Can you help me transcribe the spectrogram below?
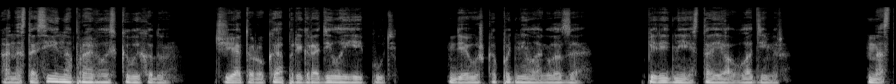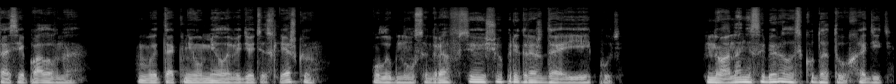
Анастасия направилась к выходу. Чья-то рука преградила ей путь. Девушка подняла глаза. Перед ней стоял Владимир. «Настасья Павловна, вы так неумело ведете слежку?» Улыбнулся граф, все еще преграждая ей путь. Но она не собиралась куда-то уходить.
